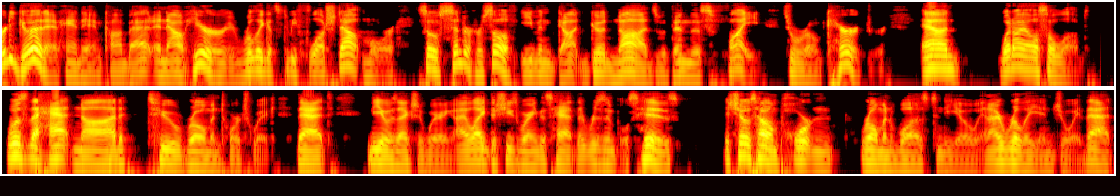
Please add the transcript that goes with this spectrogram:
pretty good at hand to hand combat, and now here it really gets to be flushed out more. So Cinder herself even got good nods within this fight to her own character. And what I also loved was the hat nod to Roman Torchwick that Neo is actually wearing. I like that she's wearing this hat that resembles his. It shows how important Roman was to Neo, and I really enjoy that.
